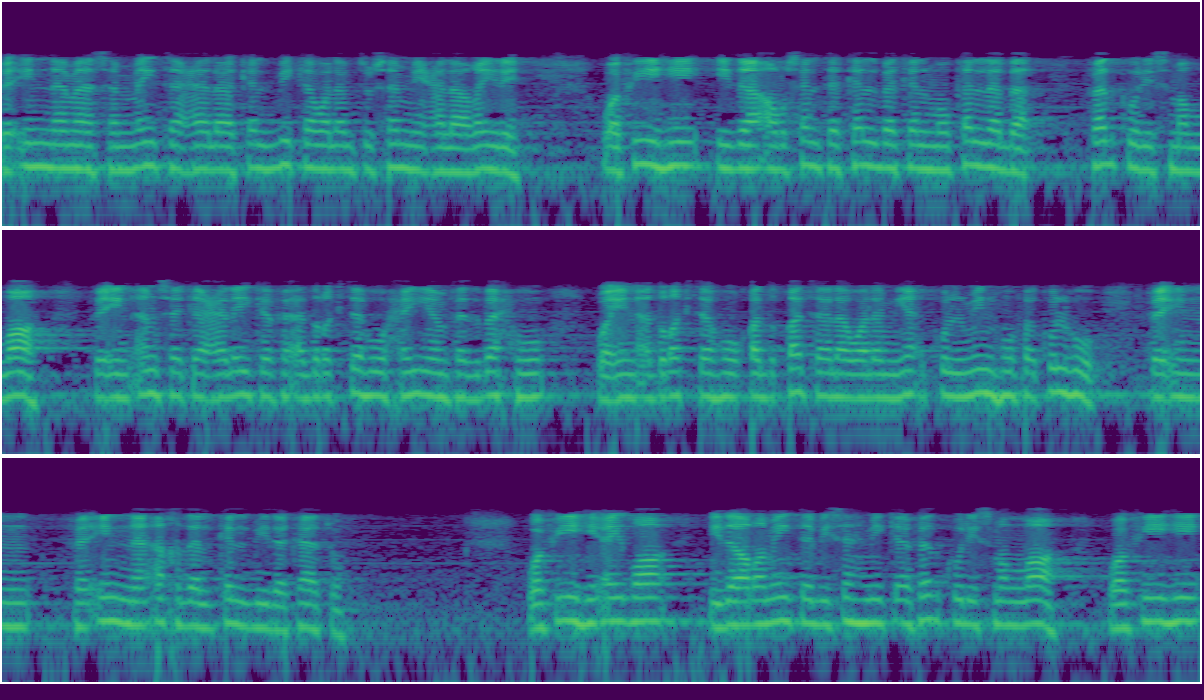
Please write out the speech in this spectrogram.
فإنما سميت على كلبك ولم تسم على غيره. وفيه إذا أرسلت كلبك المكلب فاذكر اسم الله. فإن أمسك عليك فأدركته حيا فاذبحه وإن أدركته قد قتل ولم يأكل منه فكله فإن, فإن أخذ الكلب ذكاته وفيه أيضا إذا رميت بسهمك فاذكر اسم الله. وفيه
